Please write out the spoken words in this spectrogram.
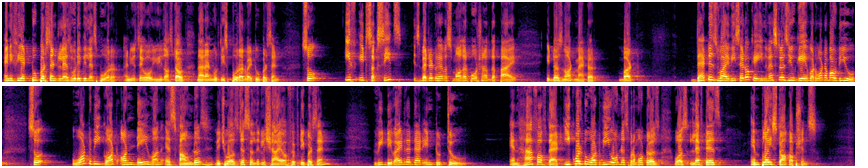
And if he had 2% less, would he be less poorer? And you say, oh, you lost out. Narayan Murthy is poorer by 2%. So if it succeeds, it's better to have a smaller portion of the pie it does not matter. But that is why we said, okay, investors you gave, but what about you? So what we got on day one as founders, which was just a little shy of 50%, we divided that into two, and half of that, equal to what we owned as promoters, was left as employee stock options.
